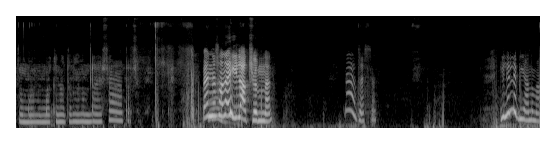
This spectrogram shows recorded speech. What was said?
Zamanın makineden yanımdaysa atarsın. Ben de sana hile atıyorum lan. Neredesin? Gel hele bir yanıma.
